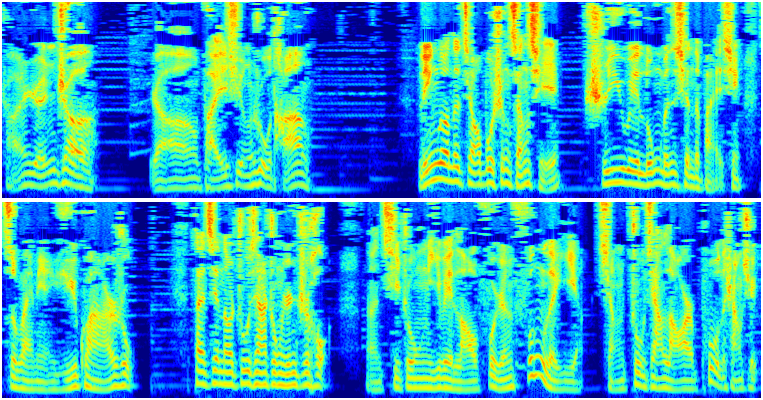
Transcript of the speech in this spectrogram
传人证，让百姓入堂。”凌乱的脚步声响起，十余位龙门县的百姓自外面鱼贯而入。但见到朱家众人之后，嗯，其中一位老妇人疯了一样向朱家老二扑了上去，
